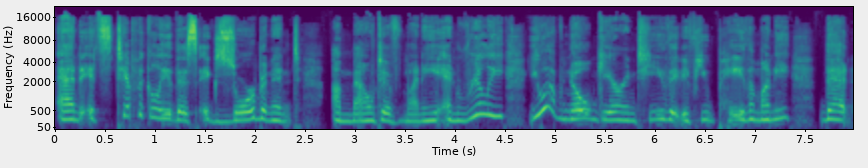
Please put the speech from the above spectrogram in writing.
And it's typically this exorbitant amount of money. And really, you have no guarantee that if you pay the money, that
